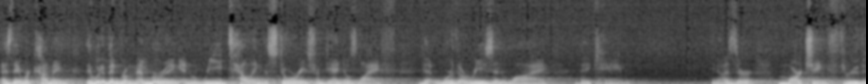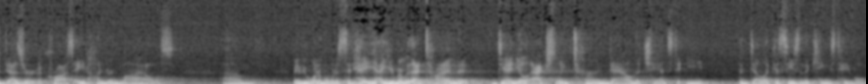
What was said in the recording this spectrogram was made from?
as they were coming, they would have been remembering and retelling the stories from Daniel's life that were the reason why they came. You know, as they're marching through the desert across 800 miles, um, maybe one of them would have said, Hey, yeah, you remember that time that Daniel actually turned down the chance to eat the delicacies of the king's table?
